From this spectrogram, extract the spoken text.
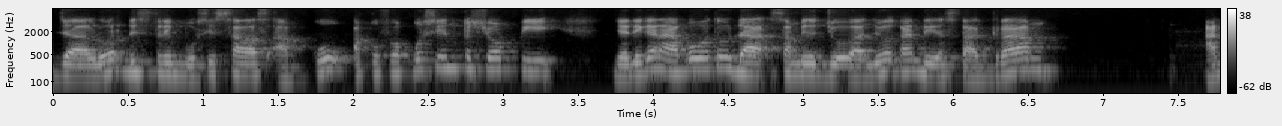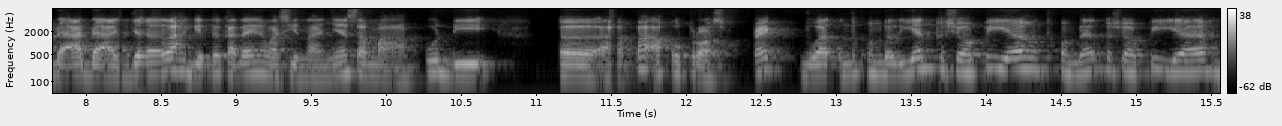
jalur distribusi sales aku aku fokusin ke Shopee jadi kan aku tuh udah sambil jualan juga kan di Instagram. Ada-ada aja lah gitu kadang yang masih nanya sama aku di uh, apa aku prospek buat untuk pembelian ke Shopee ya, untuk pembelian ke Shopee ya.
